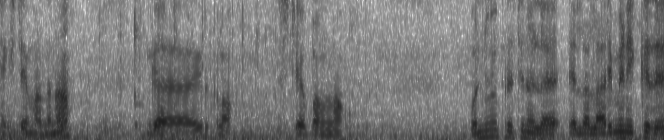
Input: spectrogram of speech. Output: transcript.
நெக்ஸ்ட் டைம் வந்தோன்னா இங்கே இருக்கலாம் ஸ்டே பண்ணலாம். ஒன்றுமே பிரச்சனை இல்லை எல்லா லாரியுமே நிற்குது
